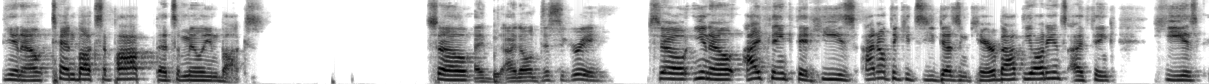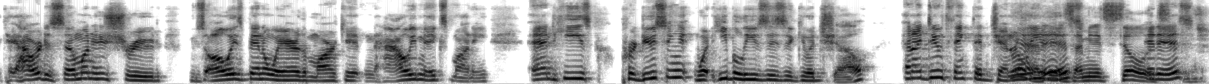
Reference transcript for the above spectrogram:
you know 10 bucks a pop that's a million bucks so I I don't disagree. So, you know, I think that he's, I don't think it's, he doesn't care about the audience. I think he is, Howard is someone who's shrewd, who's always been aware of the market and how he makes money. And he's producing what he believes is a good show. And I do think that generally yeah, it is. I mean, it's still It it's- is.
